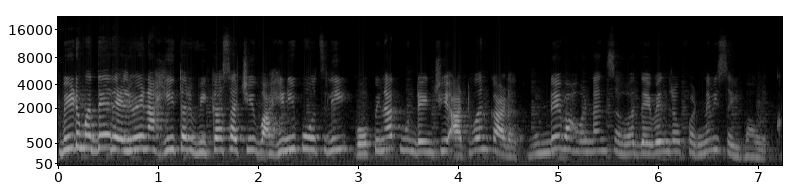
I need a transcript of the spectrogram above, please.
बीडमध्ये रेल्वे नाही तर विकासाची वाहिनी पोहोचली. गोपीनाथ मुंडेंची आठवण काढत मुंडे भावंडांसह देवेंद्र फडणवीसही भाऊक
